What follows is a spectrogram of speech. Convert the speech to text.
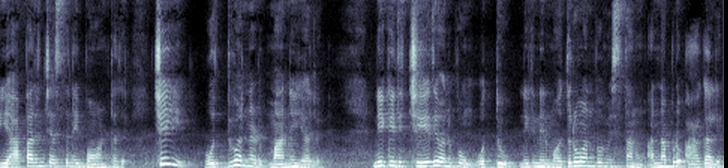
ఈ వ్యాపారం చేస్తే నీకు బాగుంటుంది. చెయ్యి వద్దు అన్నాడు మానేయాలి నీకు ఇది చేదు అనుభవం వద్దు. నీకు నేను మధుర అనుభవం ఇస్తాను అన్నప్పుడు ఆగాలి.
